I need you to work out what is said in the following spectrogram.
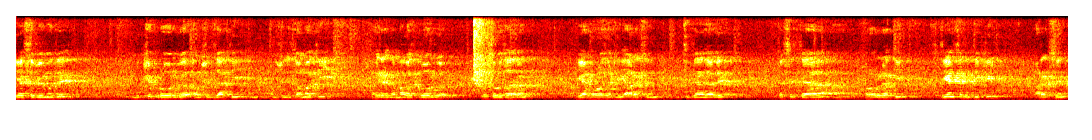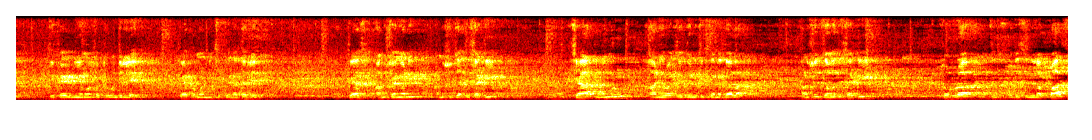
या सभेमध्ये मुख्य प्रवर्ग अनुसूचित जाती अनुसूचित जमाती नागरिकांचा मागास प्रवर्ग व सर्वसाधारण या प्रवर्गासाठी आरक्षण निश्चित करण्यात आले. तसेच त्या प्रवर्गातील स्त्रियांसाठी देखील आरक्षण जे काही नियमाचं ठरवून दिले आहेत त्याप्रमाणे निश्चित करण्यात आले. त्याच अनुषंगाने अनुसूचित जातीसाठी चार मंगरूळ हा निर्वाचित निश्चित करण्यात आला. अनुसूचित जमातीसाठी चोपडा समितीला पाच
